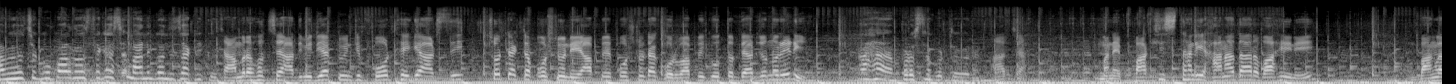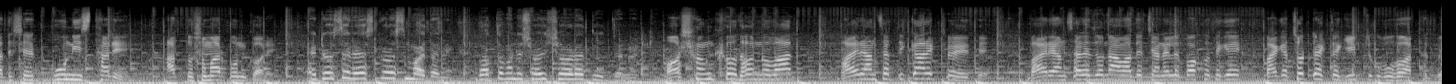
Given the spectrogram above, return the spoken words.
আমি হচ্ছে গোপালগঞ্জ থেকে এসে মানিকগঞ্জে চাকরি করি আচ্ছা আমরা হচ্ছে আদি মিডিয়া টোয়েন্টি ফোর থেকে আসছি। ছোট্ট একটা প্রশ্ন নিয়ে আপনার প্রশ্নটা করব। আপনি কি উত্তর দেওয়ার জন্য রেডি হ্যাঁ প্রশ্ন করতে পারেন। আচ্ছা মানে পাকিস্তানি হানাদার বাহিনী বাংলাদেশের কোন স্থানে আত্মসমর্পণ করে? এটা হচ্ছে রেস ক্রস ময়দানে। বর্তমানে শহীদ সোহরাদি উদ্যান অসংখ্য ধন্যবাদ। ভাইয়ের আনসারটি কারেক্ট হয়েছে। ভাইয়ের আনসারের জন্য আমাদের চ্যানেলের পক্ষ থেকে ভাইকে ছোট্ট একটা গিফট উপহার থাকবে।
